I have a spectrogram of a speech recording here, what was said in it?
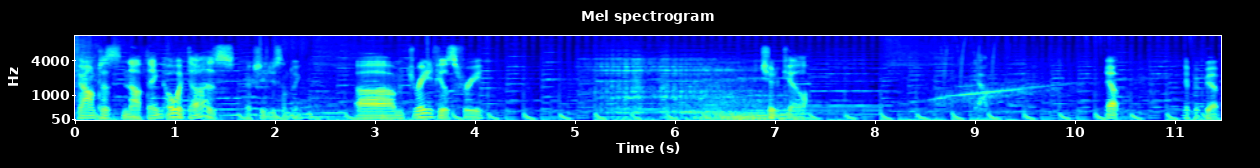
Chomp does nothing. Oh, it does actually do something. Um, Drain feels free. It should kill. Yep. Yep. Yep, yep, yep.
